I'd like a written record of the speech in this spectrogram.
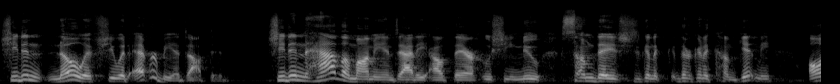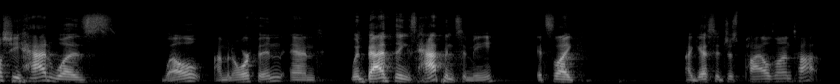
she didn't know if she would ever be adopted. She didn't have a mommy and daddy out there who she knew someday she's gonna, they're going to come get me. All she had was, well, I'm an orphan, and when bad things happen to me, it's like, I guess it just piles on top.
